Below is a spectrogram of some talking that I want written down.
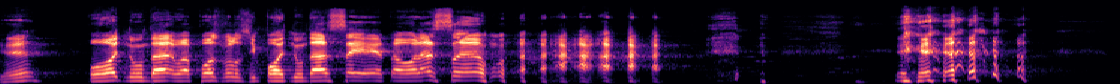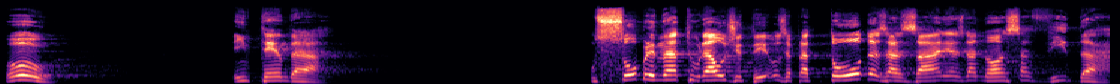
É? Pode não dar, o apóstolo falou assim, pode não dar certo a oração. Ou, entenda, o sobrenatural de Deus é para todas as áreas da nossa vida.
